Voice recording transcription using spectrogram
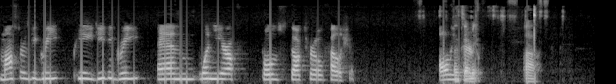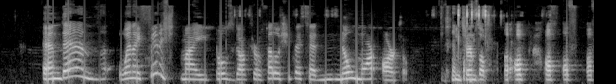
master's degree, PhD degree, and one year of postdoctoral fellowship. All in. Wow. And then when I finished my postdoctoral fellowship, I said no more ortho in terms of of of of, of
